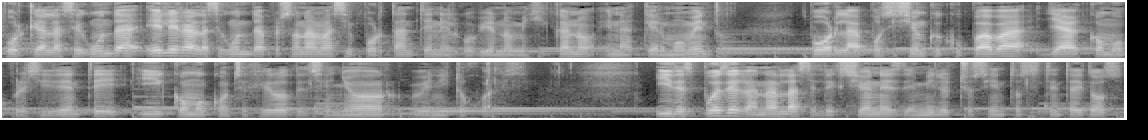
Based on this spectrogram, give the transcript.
porque a la segunda, él era la segunda persona más importante en el gobierno mexicano en aquel momento, por la posición que ocupaba ya como presidente y como consejero del señor Benito Juárez. Y después de ganar las elecciones de 1872,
